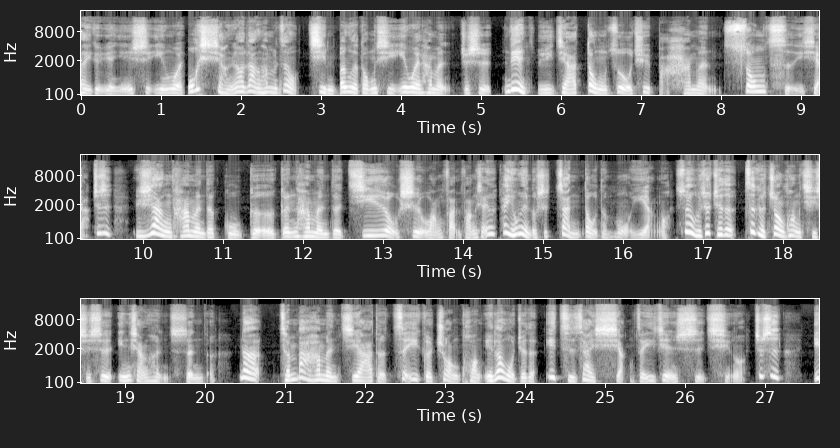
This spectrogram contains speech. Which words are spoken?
的一个原因是因为我想要让他们这种紧绷的东西，因为他们就是练瑜伽动作去把他们松弛一下，就是让他们的骨骼跟他们的肌肉是往反方向，因为他永远都是战斗的模样哦，所以我就觉得这个状况其实是影响很深的。那。陈爸他们家的这一个状况，也让我觉得一直在想着一件事情哦，就是一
